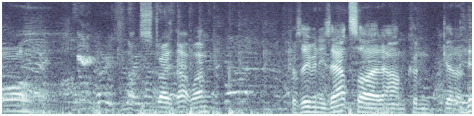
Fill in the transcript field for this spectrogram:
Oh, not straight that one. Because even his outside arm couldn't get it. Yeah.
